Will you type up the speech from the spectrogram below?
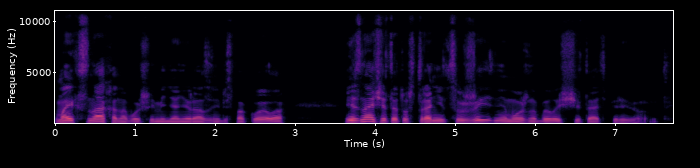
В моих снах она больше меня ни разу не беспокоила, и значит, эту страницу жизни можно было считать перевернутой.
